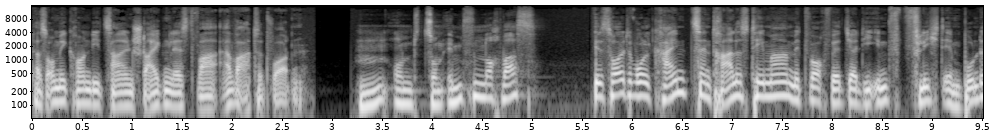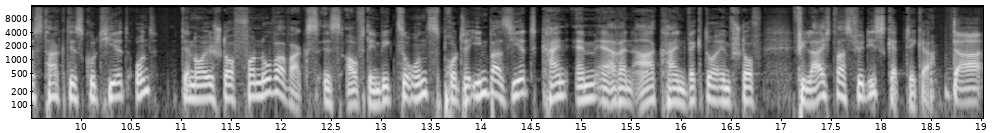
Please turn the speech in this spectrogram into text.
Dass Omikron die Zahlen steigen lässt, war erwartet worden. Hm, und zum Impfen noch was? Ist heute wohl kein zentrales Thema. Mittwoch wird ja die Impfpflicht im Bundestag diskutiert und Der neue Stoff von Novavax ist auf dem Weg zu uns. Proteinbasiert, kein mRNA, kein Vektorimpfstoff. Vielleicht was für die Skeptiker. Da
